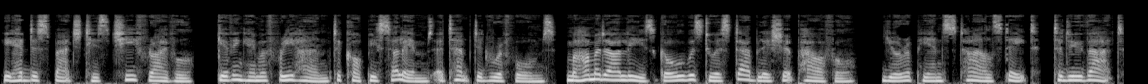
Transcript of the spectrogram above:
he had dispatched his chief rival, giving him a free hand to copy Selim's attempted reforms. Muhammad Ali's goal was to establish a powerful, European-style state. To do that,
